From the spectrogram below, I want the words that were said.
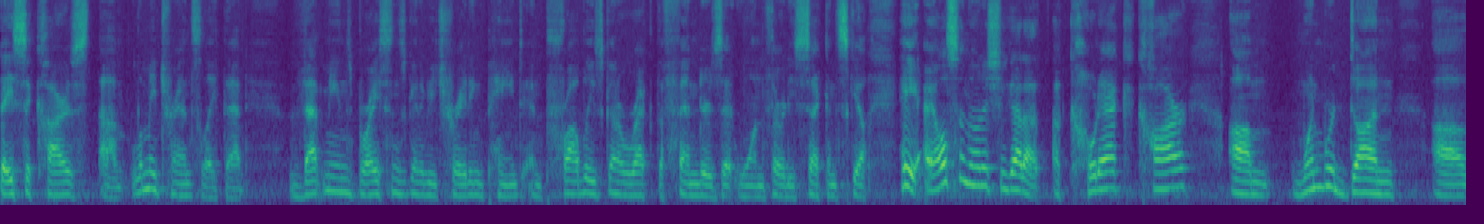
Basic cars. Um, let me translate that. That means Bryson's going to be trading paint and probably is going to wreck the fenders at 132nd scale. Hey, I also noticed you got a, a Kodak car. Um, when we're done, uh,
